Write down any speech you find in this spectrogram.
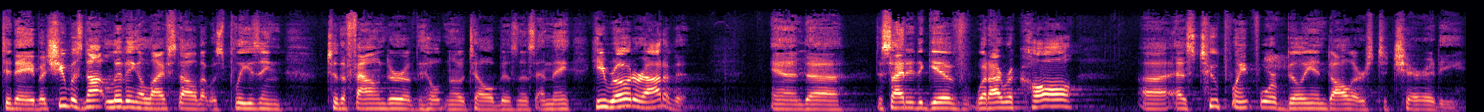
today, but she was not living a lifestyle that was pleasing to the founder of the Hilton Hotel business. And they, he wrote her out of it and uh, decided to give what I recall uh, as $2.4 billion to charity.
